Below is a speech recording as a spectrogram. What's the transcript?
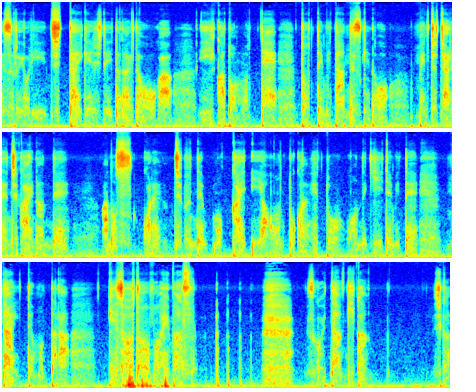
するより実体験していただいた方がいいかと思って撮ってみたんですけどめっちゃチャレンジ会なんであのこれ自分でもう一回イヤホンとかヘッドホンで聞いてみてないって思ったら消そうと思いますすごい短期間しか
